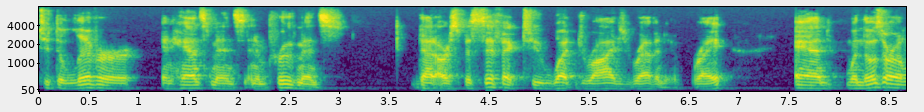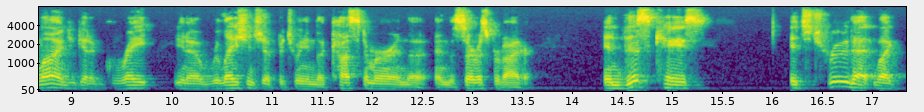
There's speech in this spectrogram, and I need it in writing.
to deliver enhancements and improvements that are specific to what drives revenue right? And when those are aligned you get a great you know relationship between the customer and the and the service provider. In this case it's true that like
